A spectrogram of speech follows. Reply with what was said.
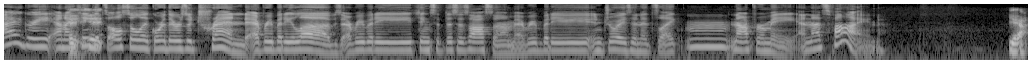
I agree, and I think it- it's also like, or there's a trend everybody loves, everybody thinks that this is awesome, everybody enjoys, and it's like, mm, not for me, and that's fine. Yeah,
